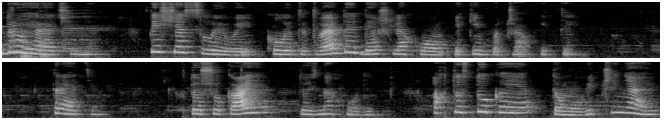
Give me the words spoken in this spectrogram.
Друге речення. Ти щасливий, коли ти твердо йдеш шляхом, яким почав іти. Третє. Хто шукає, той знаходить, а хто стукає, тому відчиняють.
